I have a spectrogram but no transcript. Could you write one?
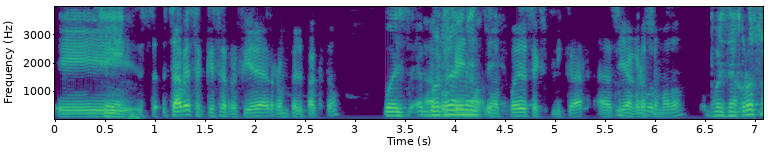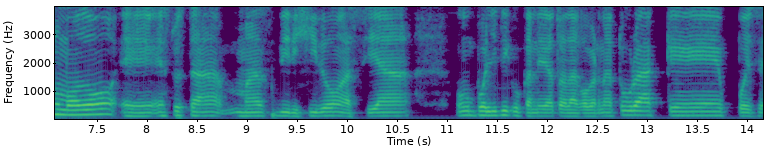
¿Sabes a qué se refiere rompe el pacto? Pues, ah, pues realmente. ¿Nos puedes explicar así a grosso modo? Pues a grosso modo, esto está más dirigido hacia un político candidato a la gobernatura que, pues,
